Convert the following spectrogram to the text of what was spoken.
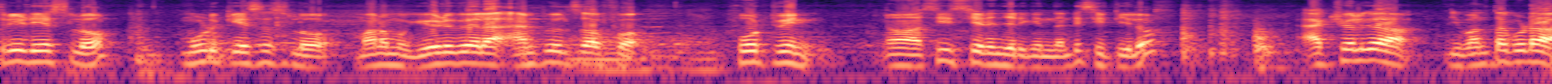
త్రీ డేస్లో మూడు కేసెస్లో మనము ఏడు వేల యాంప్యూల్స్ ఆఫ్ ఫోర్ట్విన్ సీజ్ చేయడం జరిగిందండి సిటీలో. యాక్చువల్గా ఇవంతా కూడా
